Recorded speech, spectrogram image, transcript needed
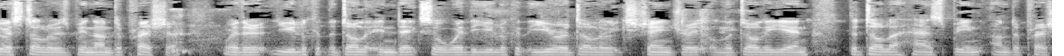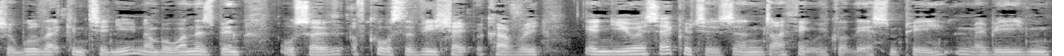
US dollar has been under pressure, whether you look at the dollar index or whether you look at the euro dollar exchange rate or the dollar yen, the dollar has been under pressure. Will that continue? Number one, there's been also, of course, the V-shaped recovery in US equities, and I think we've got the S&P maybe even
